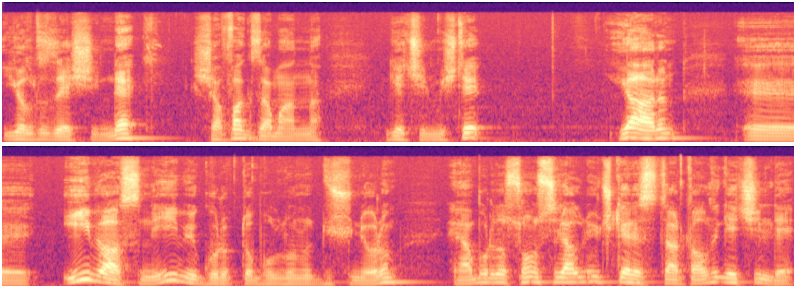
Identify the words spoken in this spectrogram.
Yıldız eşliğinde. Şafak zamanına geçilmişti. Yarın e, iyi bir aslında iyi bir grupta bulduğunu düşünüyorum. Yani burada son silahlı 3 kere start aldı geçildi.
